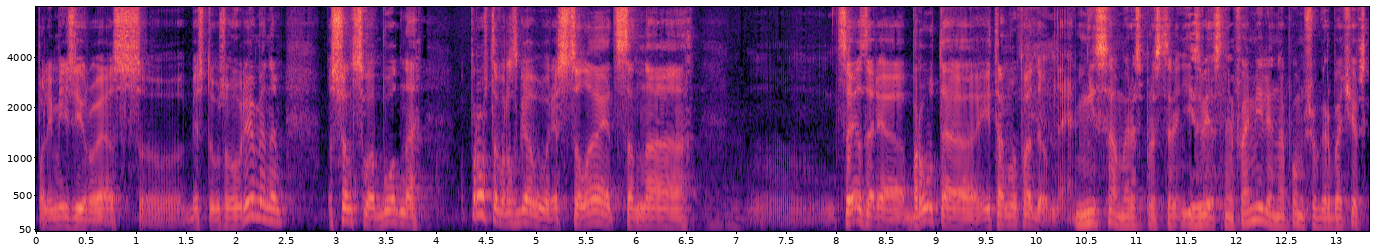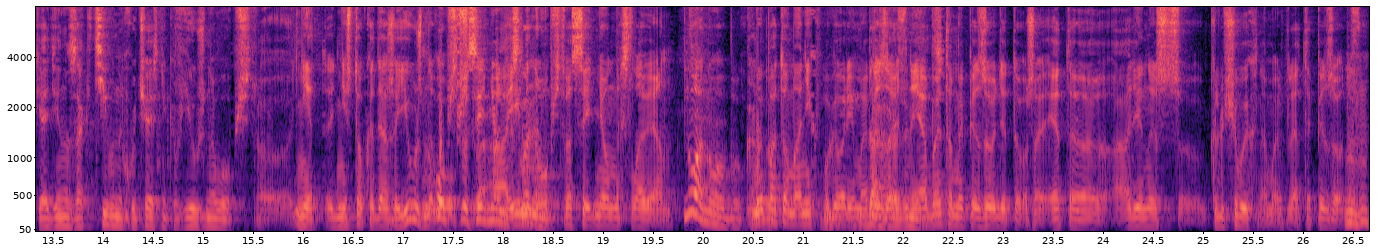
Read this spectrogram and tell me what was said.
полемизируя с э, Бестужевым Временным, совершенно свободно, просто в разговоре ссылается на Цезаря, Брута и тому подобное. Не самая распростран... известная фамилия. Напомню, что Горбачевский один из активных участников Южного общества. Нет, не столько даже Южного общества, Соединенных а именно Славян. общество Соединенных Славян. Ну, оно... как Мы бы- потом о них поговорим Да, обязательно, и разумеется. об этом эпизоде тоже. Это один из ключевых, на мой взгляд, эпизодов. Э,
